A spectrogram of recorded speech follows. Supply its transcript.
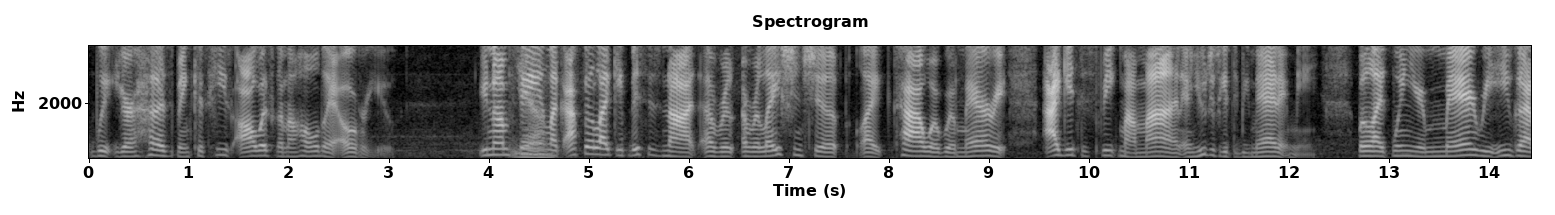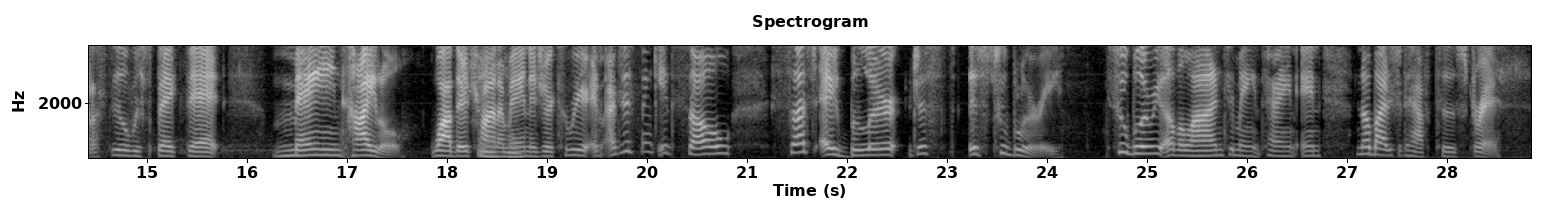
with your husband cuz he's always going to hold that over you. You know what I'm saying? Yeah. Like I feel like if this is not a, re- a relationship like tie where we're married, I get to speak my mind and you just get to be mad at me. But like when you're married, you gotta still respect that main title while they're trying to mm-hmm. manage your career. And I just think it's so such a blur just it's too blurry. Too blurry of a line to maintain and nobody should have to stress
